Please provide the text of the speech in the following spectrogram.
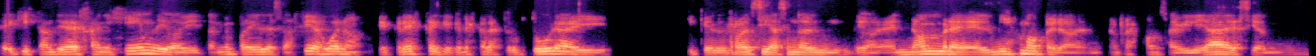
X cantidad de Hanihim, digo, y también por ahí el desafío es, bueno, que crezca y que crezca la estructura y, y que el rol siga siendo el, digo, el nombre el mismo, pero en, en, responsabilidades y en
